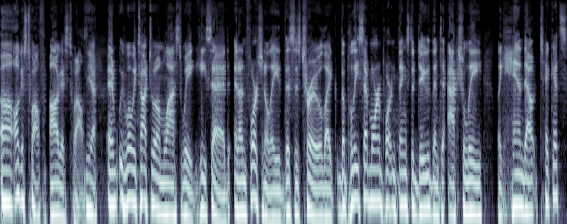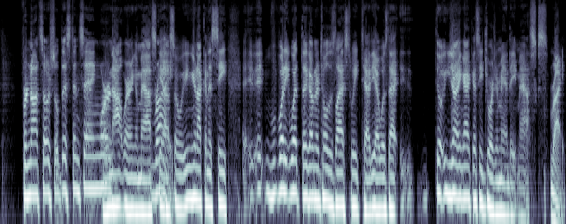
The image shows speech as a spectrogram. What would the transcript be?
uh, August 12th. August 12th. Yeah. And we- when we talked to him last week, he said, and unfortunately, this is true, like the police have more important things to do than to actually like hand out tickets for not social distancing or, Or not wearing a mask, yeah. Right. So you're not going to see it, it- what he, what the governor told us last week, Ted. Yeah, was that you're not going to see Georgia mandate masks. Right.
